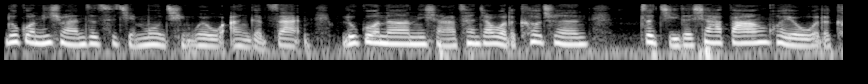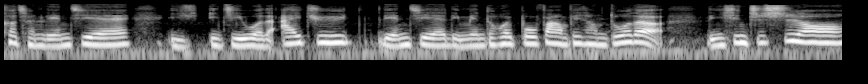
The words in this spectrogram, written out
如果你喜欢这次节目，请为我按个赞。如果呢，你想要参加我的课程，这集的下方会有我的课程连接，以以及我的 IG 连接，里面都会播放非常多的灵性知识哦。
